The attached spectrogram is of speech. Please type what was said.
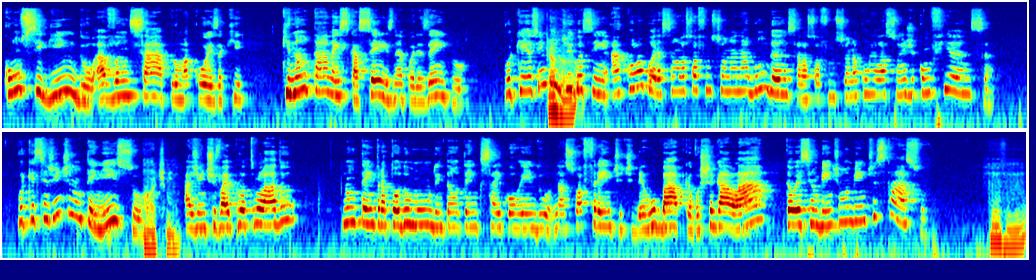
conseguindo avançar para uma coisa que que não está na escassez, né, por exemplo, porque eu sempre uhum. digo assim, a colaboração ela só funciona na abundância, ela só funciona com relações de confiança. Porque se a gente não tem isso, Ótimo. a gente vai para outro lado, não tem para todo mundo, então eu tenho que sair correndo na sua frente, te derrubar, porque eu vou chegar lá, então esse ambiente é um ambiente escasso. Uhum.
